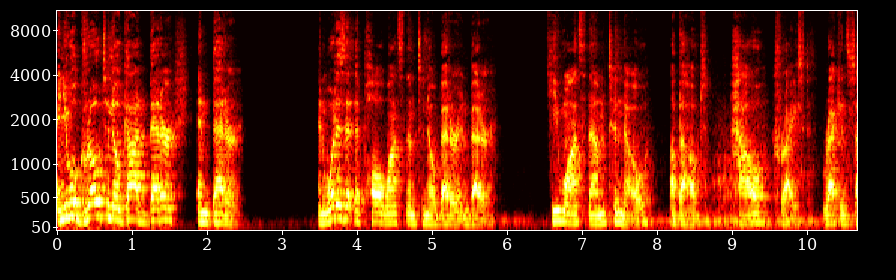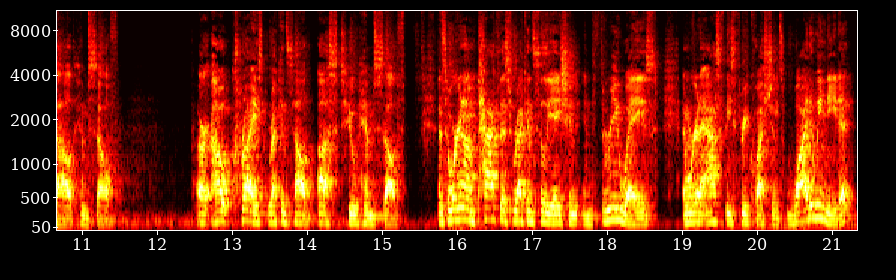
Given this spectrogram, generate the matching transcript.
and you will grow to know God better and better. And what is it that Paul wants them to know better and better? He wants them to know about how Christ reconciled himself, or how Christ reconciled us to himself. And so we're going to unpack this reconciliation in three ways, and we're going to ask these three questions. Why do we need it?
